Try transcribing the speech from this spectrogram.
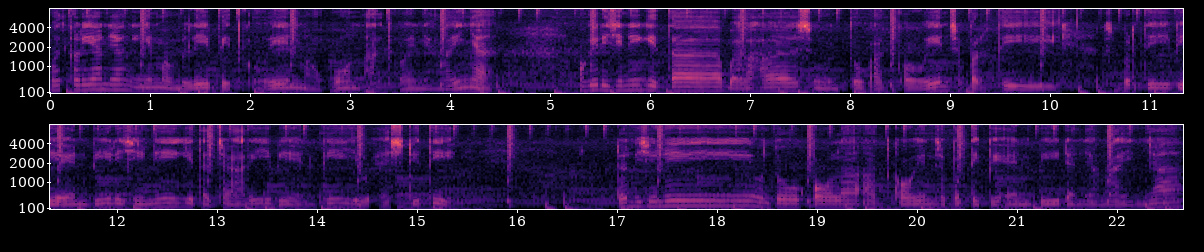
buat kalian yang ingin membeli Bitcoin maupun altcoin yang lainnya. Oke, di sini kita bahas untuk altcoin seperti seperti BNB di sini kita cari BNB USDT. Dan di sini untuk pola altcoin seperti BNB dan yang lainnya,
